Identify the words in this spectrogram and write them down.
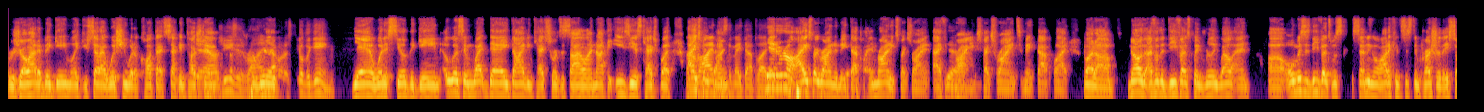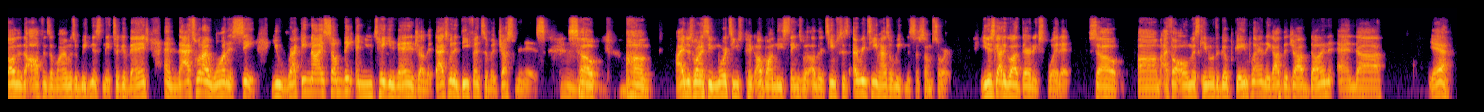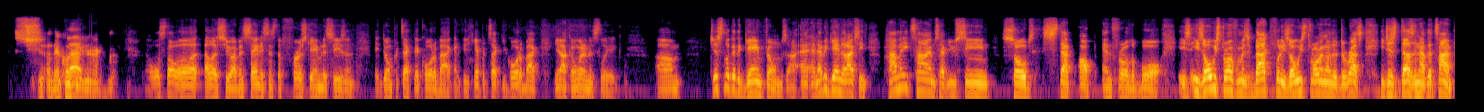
Rougeau had a big game, like you said. I wish he would have caught that second touchdown. Yeah, Jesus, Ryan, really, that would have sealed the game. Yeah, would have sealed the game. Listen, wet day, diving catch towards the sideline, not the easiest catch, but I expect Ryan, Ryan to make that play. Yeah, no, no, I expect Ryan to make that play, and Ryan expects Ryan. I think yeah. Ryan expects Ryan to make that play. But um, no, I thought the defense played really well, and uh, Ole Miss's defense was sending a lot of consistent pressure. They saw that the offensive line was a weakness and they took advantage. And that's what I want to see. You recognize something and you take advantage of it. That's what a defensive adjustment is. Mm. So um, I just want to see more teams pick up on these things with other teams because every team has a weakness of some sort. You just got to go out there and exploit it. So um, I thought Ole Miss came up with a good game plan. They got the job done. And uh, yeah, they're clicking. We'll start with LSU. I've been saying it since the first game of the season. They don't protect their quarterback, and if you can't protect your quarterback, you're not going to win in this league. Um, just look at the game films uh, and, and, every game that I've seen. How many times have you seen Sobes step up and throw the ball? He's, he's always throwing from his back foot. He's always throwing under duress. He just doesn't have the time.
